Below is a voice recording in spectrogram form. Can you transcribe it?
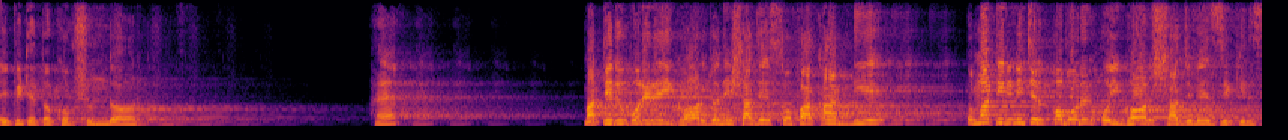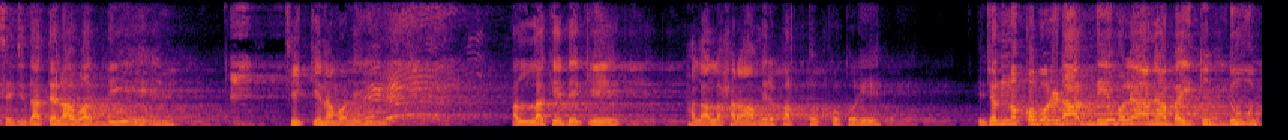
এই পিঠে তো খুব সুন্দর। হ্যাঁ? মাটির উপরের এই ঘর যদি সাজে সোফা খাট দিয়ে, তো মাটির নিচের কবরের ওই ঘর সাজবে জিকির, সেজদা, তেলাওয়াত দিয়ে। ঠিক কিনা বলে আল্লাহকে ডেকে হালাল হারামের পার্থক্য করে, এজন্য কবর ডাক দিয়ে বলে, আনা বাইতুদ্দুদ।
